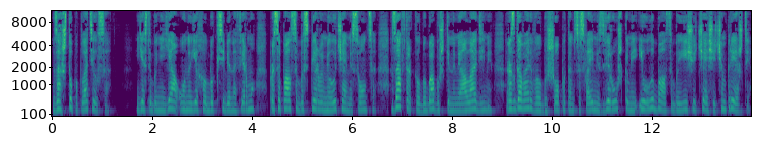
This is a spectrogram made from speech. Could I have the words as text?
За что поплатился? Если бы не я, он уехал бы к себе на ферму, просыпался бы с первыми лучами солнца, завтракал бы бабушкиными оладьями, разговаривал бы шепотом со своими зверушками и улыбался бы еще чаще, чем прежде.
